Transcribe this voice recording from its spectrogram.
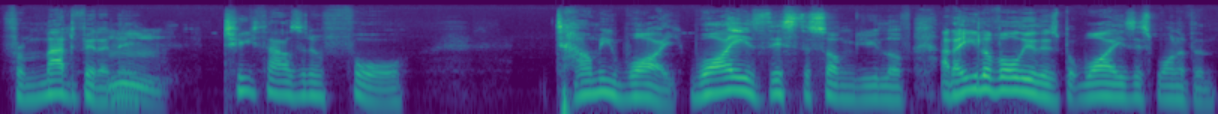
from Madvillainy, mm. 2004. Tell me why. Why is this the song you love? I know you love all the others, but why is this one of them?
